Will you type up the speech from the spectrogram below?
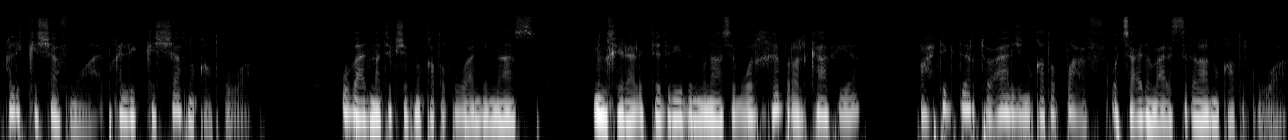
خليك كشاف مواهب خليك كشاف نقاط قوة. وبعد ما تكشف نقاط القوة عند الناس من خلال التدريب المناسب والخبرة الكافية راح تقدر تعالج نقاط الضعف وتساعدهم على استغلال نقاط القوة.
